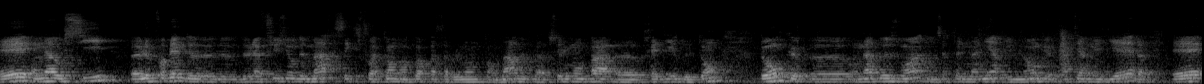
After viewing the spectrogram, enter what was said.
Et on a aussi euh, le problème de, la fusion de Mars, c'est qu'il faut attendre encore passablement de temps. Mars ne peut absolument pas euh, prédire de temps. Donc euh, on a besoin d'une certaine manière d'une langue intermédiaire. Et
